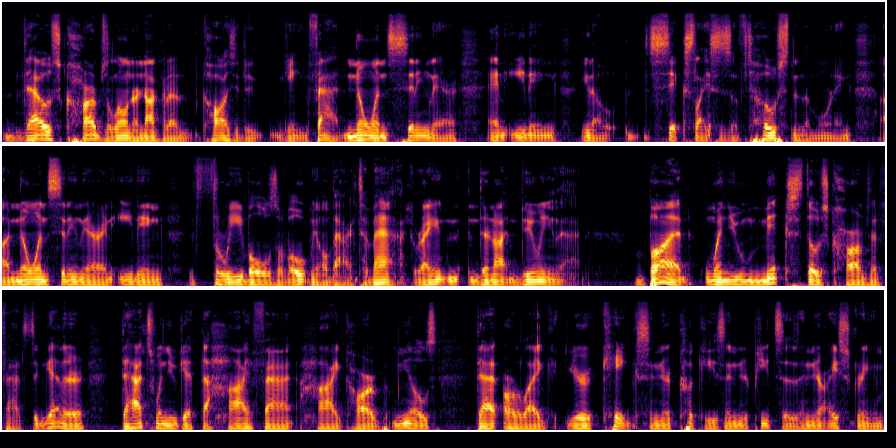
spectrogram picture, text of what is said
those carbs alone are not going to cause you to gain fat. No one's sitting there and eating, you know, six slices of toast in the morning. Uh, no one's sitting there and eating three bowls of oatmeal back to back, right? They're not doing that. But when you mix those carbs and fats together, that's when you get the high fat, high carb meals that are like your cakes and your cookies and your pizzas and your ice cream.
